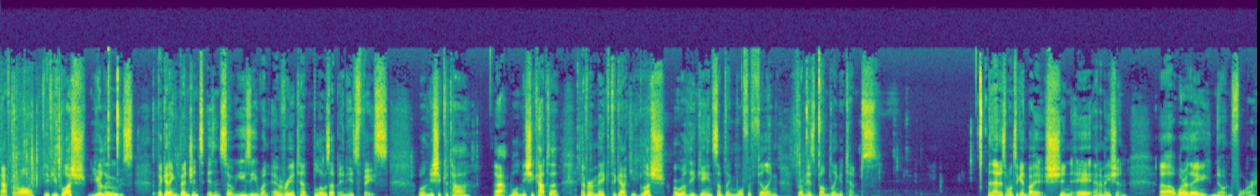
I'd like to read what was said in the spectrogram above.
After all, if you blush, you lose. But getting vengeance isn't so easy when every attempt blows up in his face. Will Nishikata Ah, will Nishikata ever make Takagi blush, or will he gain something more fulfilling from his bumbling attempts? And that is once again by Shin-Ei Animation. Uh, what are they known for?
